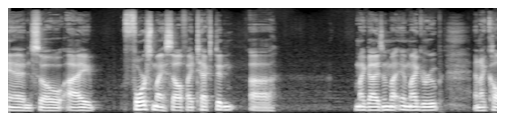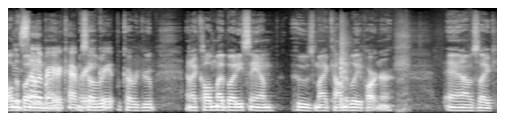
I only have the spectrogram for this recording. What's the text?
And so I forced myself. I texted uh, my guys in my in my group, and I called The a buddy. Celebrate my, Recovery my Celebrate group. recovery group, and I called my buddy Sam, who's my accountability partner, and I was like,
